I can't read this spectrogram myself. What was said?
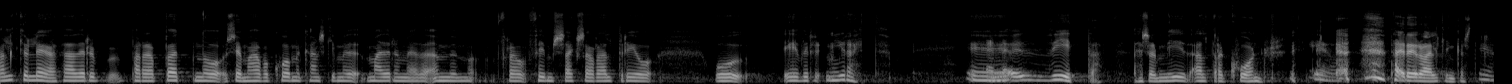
algjörlega. Það eru bara börn og, sem hafa komið kannski með maðurum eða ömmum frá 5-6 ára aldri og, og yfir nýrætt. En auðvitað þessar miðaldra konur, þær eru algengast. Já.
